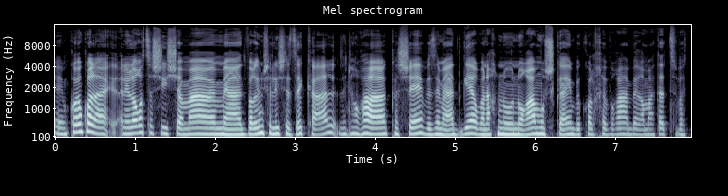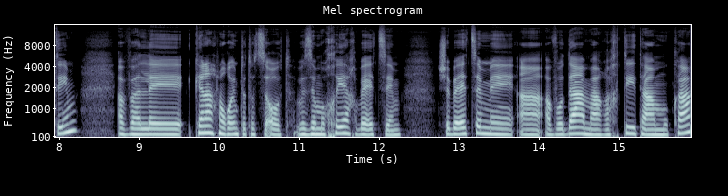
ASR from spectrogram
אמ, קודם כל, אני לא רוצה שיישמע מהדברים שלי שזה קל, זה נורא קשה וזה מאתגר, ואנחנו נורא מושקעים בכל חברה ברמת הצוותים, אבל אה, כן אנחנו רואים את התוצאות, וזה מוכיח בעצם שבעצם uh, העבודה המערכתית העמוקה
